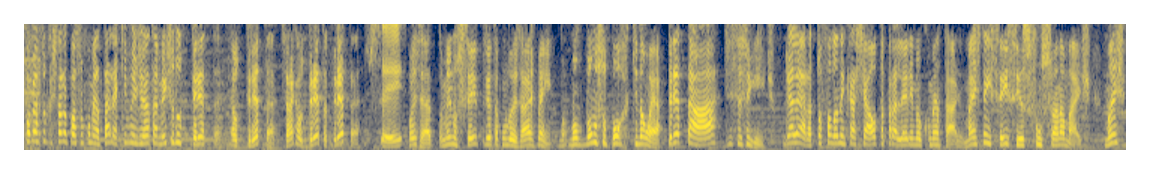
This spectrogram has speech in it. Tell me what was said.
Roberto Cristiano passa um comentário aqui vem diretamente do Treta. É o Treta? Será que é o Treta? Treta? Não sei. Pois é, também não sei, Treta com dois A's. Bem, vamos supor que não é. Treta A disse o seguinte: Galera, tô falando em caixa alta para lerem meu comentário, mas nem sei se isso funciona mais. Mas.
